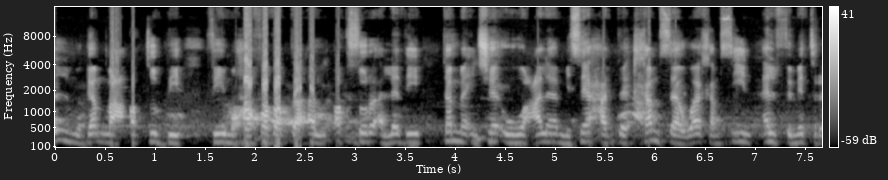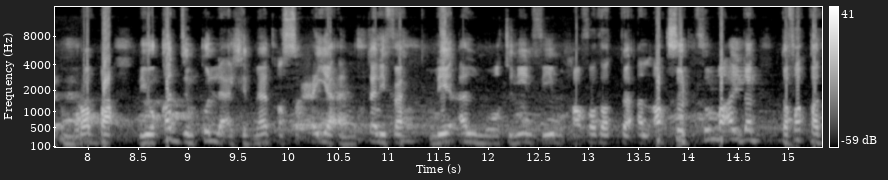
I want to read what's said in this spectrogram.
المجمع الطبي في محافظة الأقصر الذي تم إنشاؤه على مساحة 55 ألف متر مربع ليقدم كل الخدمات الصحية المختلفة للمواطنين في محافظة الأقصر. ثم أيضا تفقد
